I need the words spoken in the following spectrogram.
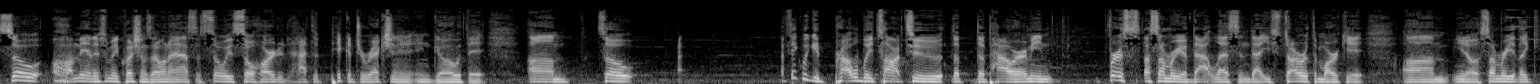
So, oh man, there's so many questions I want to ask. It's always so hard to have to pick a direction and, and go with it. Um, so, I- think we could probably talk to the the power. I mean, first a summary of that lesson that you start with the market. Um, you know, summary like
